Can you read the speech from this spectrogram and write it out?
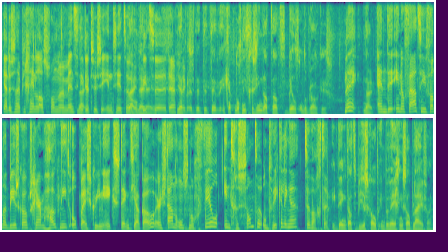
Ja, dus dan heb je geen last van uh, mensen nee. die ertussenin zitten nee, of nee, iets dergelijks. Hebt, ik heb nog niet gezien dat dat beeld onderbroken is. Nee. nee. En de innovatie van het bioscoopscherm houdt niet op bij Screen X, denkt Jacco. Er staan ons nog veel interessante ontwikkelingen te wachten. Ik denk dat de bioscoop in beweging zal blijven.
